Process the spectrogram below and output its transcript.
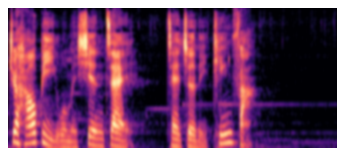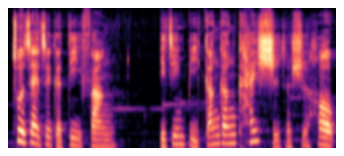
就好比我们现在在这里听法，坐在这个地方，已经比刚刚开始的时候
